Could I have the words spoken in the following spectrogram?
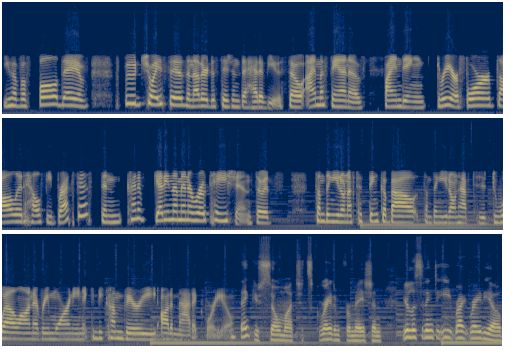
You have a full day of food choices and other decisions ahead of you. So I'm a fan of finding three or four solid, healthy breakfasts and kind of getting them in a rotation. So it's something you don't have to think about, something you don't have to dwell on every morning. It can become very automatic for you. Thank you so much. It's great information. You're listening to Eat Right Radio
